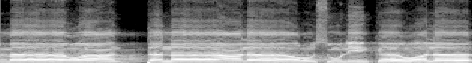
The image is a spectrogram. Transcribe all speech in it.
ما وعدتنا على رسلك ولا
